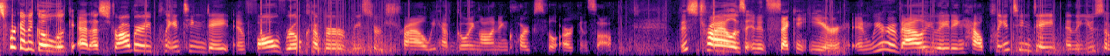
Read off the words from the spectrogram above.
Next, we're going to go look at a strawberry planting date and fall row cover research trial we have going on in Clarksville, Arkansas. This trial is in its second year, and we are evaluating how planting date and the use of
